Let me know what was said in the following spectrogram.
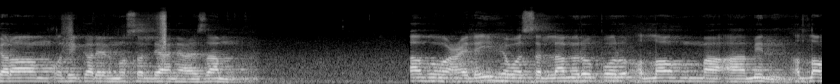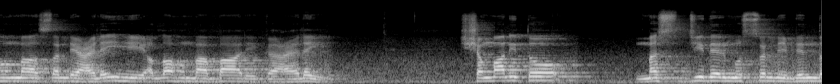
কেরাম, অধিকারের মুসল্লিয়ান আজম। আবু আলাইহি ওয়াসাল্লামের উপর আল্লাহুম্মা আমিন, আল্লাহুম্মা সাল্লি আলাইহি, আল্লাহুম্মা বারিক আলাইহি সম্মানিত মসজিদের মুসল্লি বৃন্দ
